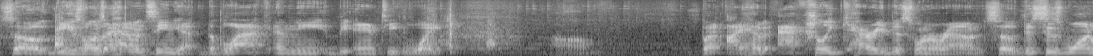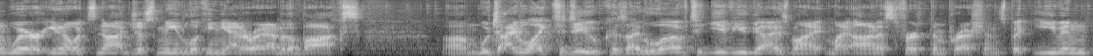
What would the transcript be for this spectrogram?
So these ones I haven't seen yet, the black and the, the antique white. Um, but I have actually carried this one around. So this is one where, you know, it's not just me looking at it right out of the box um, which I like to do because I love to give you guys my, my honest first impressions. But even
